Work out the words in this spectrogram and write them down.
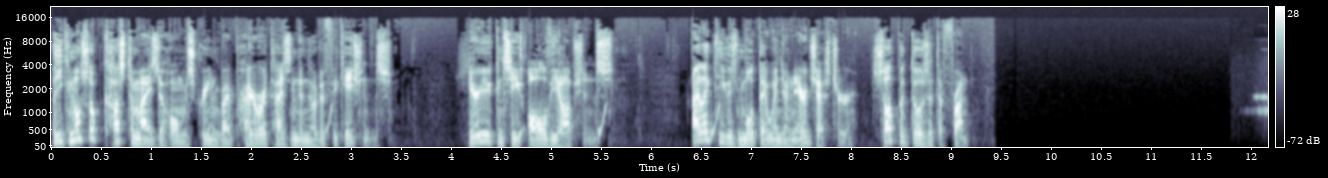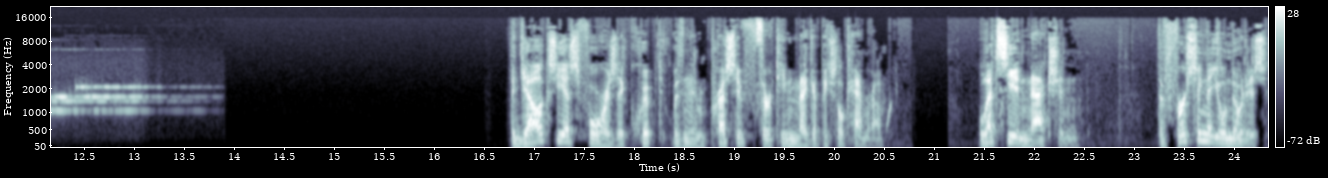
But you can also customize the home screen by prioritizing the notifications. Here you can see all the options. I like to use multi-window and air gesture, so I'll put those at the front. The Galaxy S4 is equipped with an impressive 13 megapixel camera. Let's see it in action. The first thing that you'll notice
